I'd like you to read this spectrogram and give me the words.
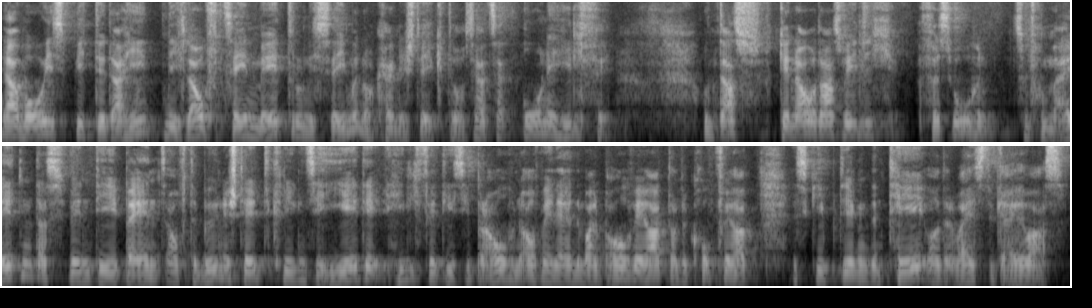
Ja, wo ist bitte da hinten? Ich laufe zehn Meter und ich sehe immer noch keine Steckdose. Also ohne Hilfe. Und das, genau das will ich versuchen zu vermeiden, dass wenn die Band auf der Bühne steht, kriegen sie jede Hilfe, die sie brauchen, auch wenn einer mal Bauchweh hat oder Kopfweh hat. Es gibt irgendeinen Tee oder weiß der Geil was.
